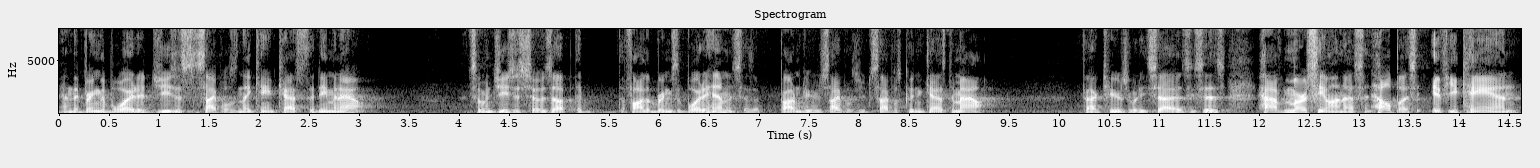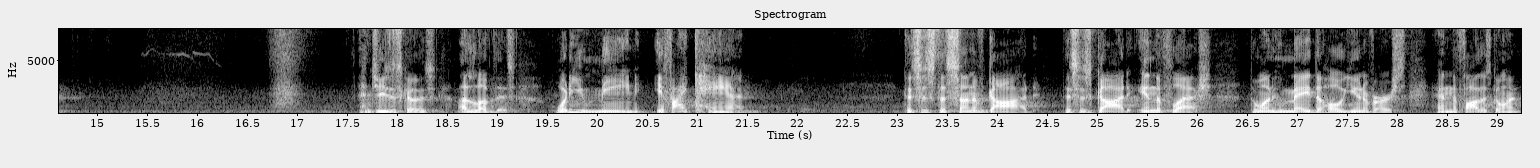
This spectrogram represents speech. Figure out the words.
and they bring the boy to Jesus' disciples, and they can't cast the demon out. And so when Jesus shows up, the, the father brings the boy to him and says, I brought him to your disciples. Your disciples couldn't cast him out. In fact, here's what he says He says, Have mercy on us and help us if you can. And Jesus goes, I love this. What do you mean, if I can? This is the Son of God this is God in the flesh, the one who made the whole universe. And the Father's going,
